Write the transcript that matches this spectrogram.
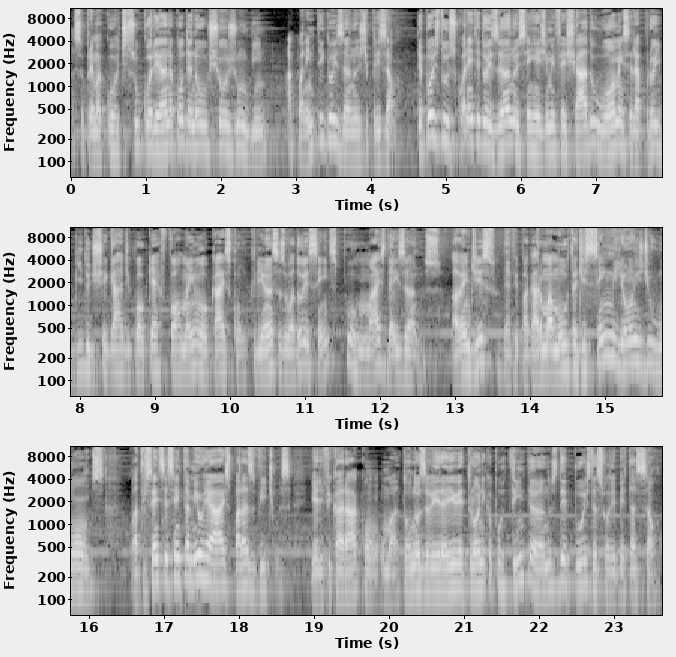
a Suprema Corte sul-coreana condenou Cho Jun-bin a 42 anos de prisão. Depois dos 42 anos sem regime fechado, o homem será proibido de chegar de qualquer forma em locais com crianças ou adolescentes por mais 10 anos. Além disso, deve pagar uma multa de 100 milhões de wons, 460 mil reais para as vítimas, e ele ficará com uma tornozeleira eletrônica por 30 anos depois da sua libertação.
